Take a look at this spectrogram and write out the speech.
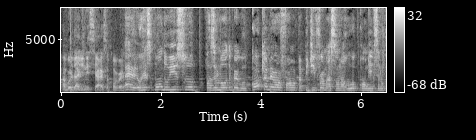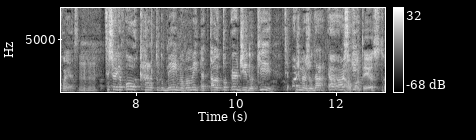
abordar, de iniciar essa conversa? É, eu respondo isso fazendo uma outra pergunta. Qual que é a melhor forma pra pedir informação na rua com alguém que você não conhece? Você chega e fala, ô, cara, tudo bem? Meu nome é tal, eu tô perdido aqui. Você pode me ajudar? Eu, eu Dá acho um que... contexto.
